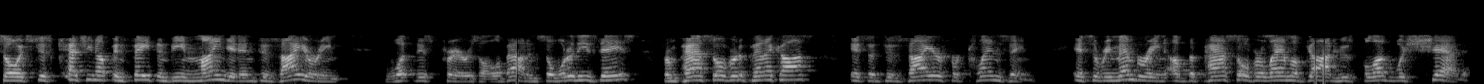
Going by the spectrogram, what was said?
So it's just catching up in faith and being minded and desiring what this prayer is all about. And so what are these days? From Passover to Pentecost, it's a desire for cleansing. It's a remembering of the Passover Lamb of God whose blood was shed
